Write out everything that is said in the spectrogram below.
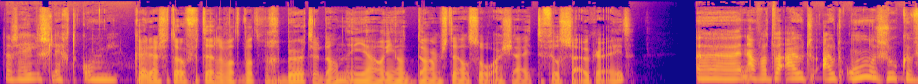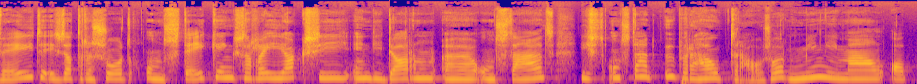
dat is een hele slechte combi. Kun je daar eens wat over vertellen? Wat, wat gebeurt er dan in, jou, in jouw darmstelsel als jij te veel suiker eet? Eh, nou, wat we uit, uit onderzoeken weten, is dat er een soort ontstekingsreactie in die darm eh, ontstaat. Die st- ontstaat überhaupt trouwens hoor, minimaal op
